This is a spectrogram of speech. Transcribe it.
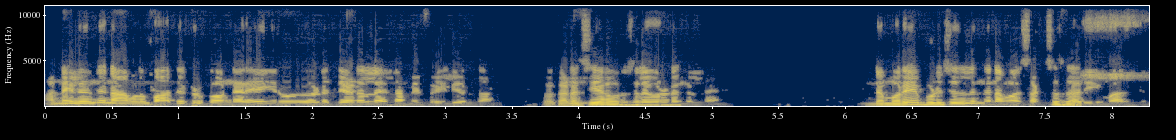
அன்னையில இருந்து நாமளும் பார்த்துட்டு இருக்கோம் நிறைய இருபது வருட எல்லாமே ஃபெயிலியர் தான். இப்போ கடைசியாக ஒரு சில வருடங்கள்ல இந்த முறையை பிடிச்சதுலேருந்து நம்ம சக்சஸ் அதிகமாக இருக்கு.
